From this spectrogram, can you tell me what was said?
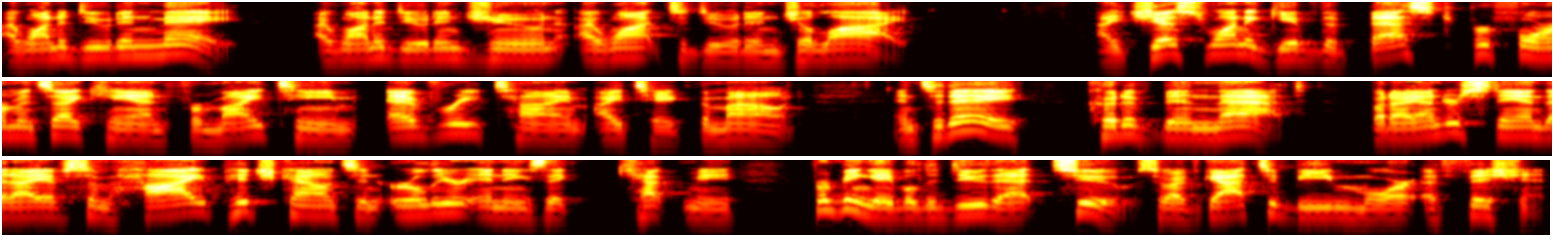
I want to do it in May. I want to do it in June. I want to do it in July. I just want to give the best performance I can for my team every time I take the mound. And today could have been that. But I understand that I have some high pitch counts in earlier innings that kept me from being able to do that too. So I've got to be more efficient.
